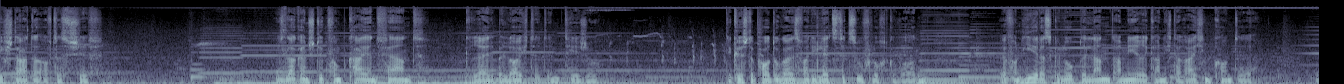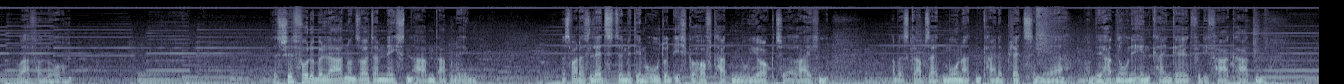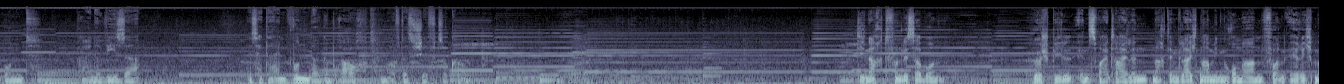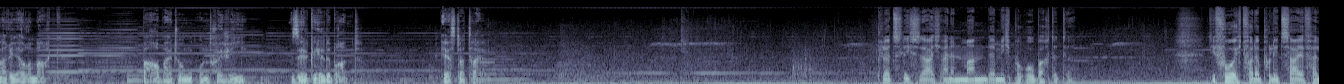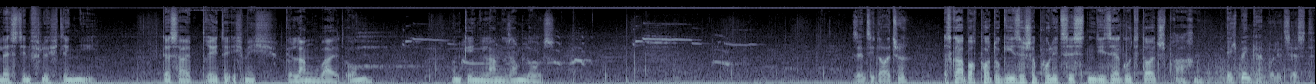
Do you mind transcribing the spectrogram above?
Ich starrte auf das Schiff. Es lag ein Stück vom Kai entfernt, grell beleuchtet im Tejo. Die Küste Portugals war die letzte Zuflucht geworden. Wer von hier das gelobte Land Amerika nicht erreichen konnte, war verloren. Das Schiff wurde beladen und sollte am nächsten Abend ablegen. Es war das letzte, mit dem Ruth und ich gehofft hatten, New York zu erreichen. Aber es gab seit Monaten keine Plätze mehr und wir hatten ohnehin kein Geld für die Fahrkarten und keine Visa. Es hätte ein Wunder gebraucht, um auf das Schiff zu kommen. Die Nacht von Lissabon. Hörspiel in zwei Teilen nach dem gleichnamigen Roman von Erich Maria Remarque. Bearbeitung und Regie Silke Hildebrandt. Erster Teil. Plötzlich sah ich einen Mann, der mich beobachtete. Die Furcht vor der Polizei verlässt den Flüchtling nie. Deshalb drehte ich mich gelangweilt um und ging langsam los. Sind Sie Deutscher? Es gab auch portugiesische Polizisten, die sehr gut Deutsch sprachen. Ich bin kein Polizist.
